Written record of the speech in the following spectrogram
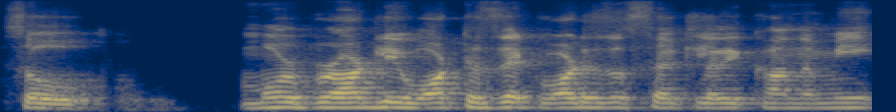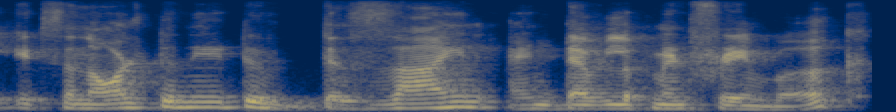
So more broadly, what is it? What is a circular economy? It's an alternative design and development framework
